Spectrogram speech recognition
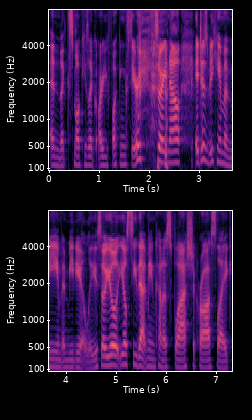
And like Smokey's like, "Are you fucking serious right now?" it just became a meme immediately. So you'll you'll see that meme kind of splashed across like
